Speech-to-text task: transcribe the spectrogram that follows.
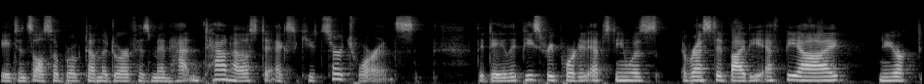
Agents also broke down the door of his Manhattan townhouse to execute search warrants. The Daily Beast reported Epstein was arrested by the FBI, New York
